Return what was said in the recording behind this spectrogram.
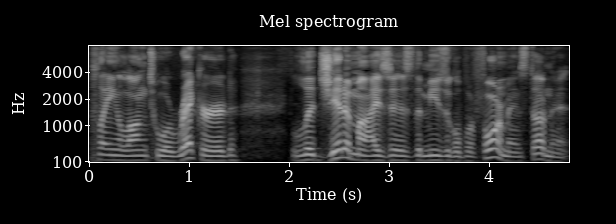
playing along to a record legitimizes the musical performance, doesn't it?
